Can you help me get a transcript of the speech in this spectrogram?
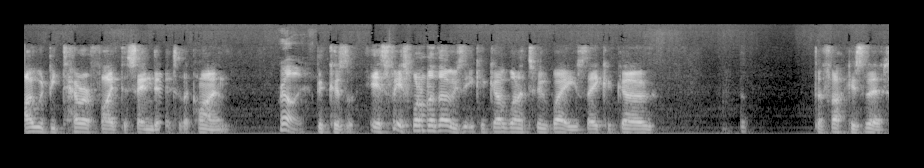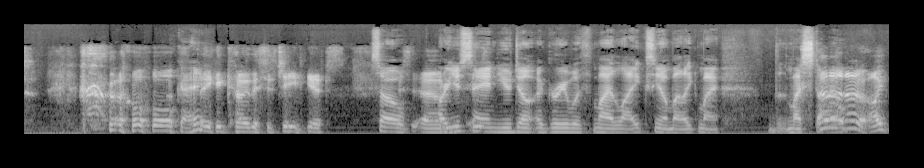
I would be terrified to send it to the client Really? because it's it's one of those that you could go one of two ways. They could go, "The fuck is this?" or Okay. they could go, "This is genius." So, um, are you saying you don't agree with my likes? You know, my like my my No, style. no, no. I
